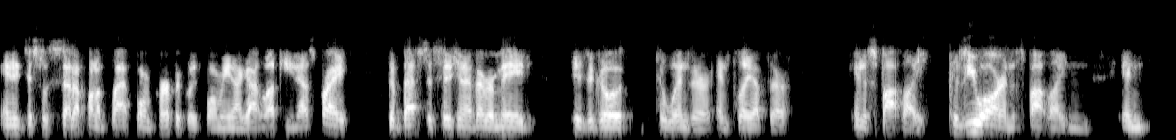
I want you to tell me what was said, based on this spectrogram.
and it just was set up on a platform perfectly for me, and I got lucky, and that's probably the best decision I've ever made is to go to Windsor and play up there in the spotlight because you are in the spotlight and and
